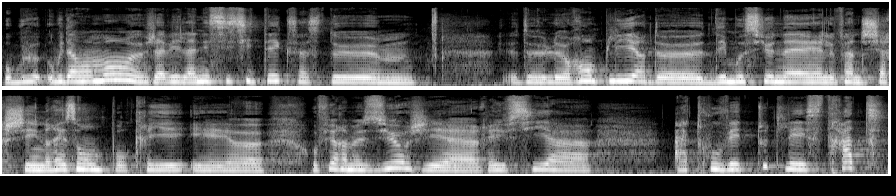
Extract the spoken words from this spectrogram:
Au bout, bout d'un moment, j'avais la nécessité que ça se de de le remplir d'émotionnel, enfin de chercher une raison pour crier. Et euh, au fur et à mesure, j'ai euh, réussi à, à trouver toutes les strates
